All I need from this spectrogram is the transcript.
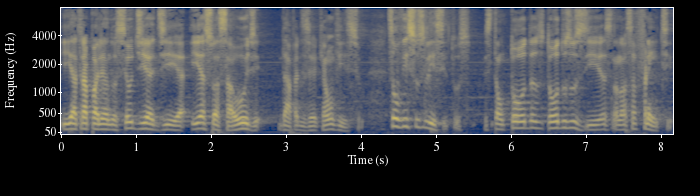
e atrapalhando o seu dia a dia e a sua saúde, dá para dizer que é um vício. São vícios lícitos, estão todos, todos os dias na nossa frente.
